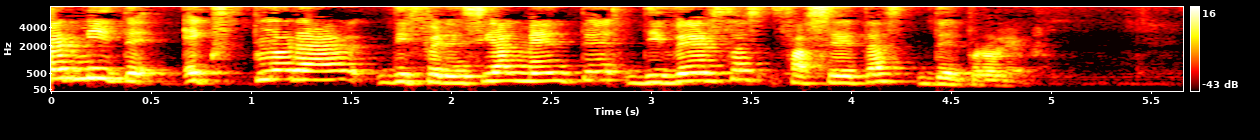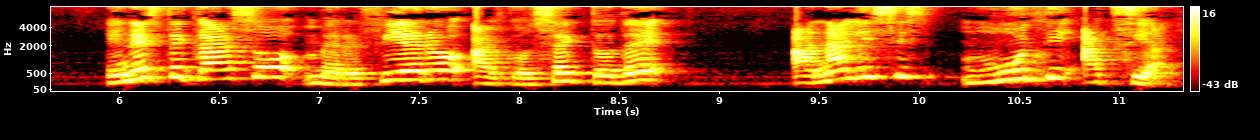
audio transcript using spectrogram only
permite explorar diferencialmente diversas facetas del problema. En este caso me refiero al concepto de análisis multiaxial.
